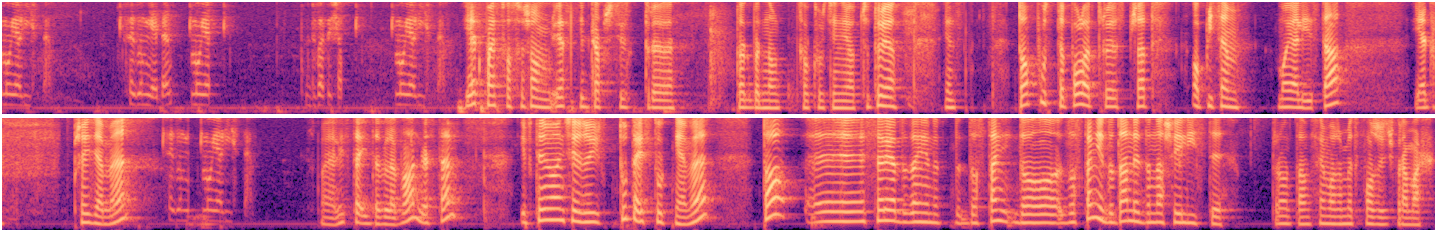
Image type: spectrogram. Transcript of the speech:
Moja lista. Sezon 1. Moja. 2000. Moja lista. Jak Państwo słyszą, jest kilka przycisków, które tak będą całkowicie nie odczytuję, więc to puste pole, które jest przed opisem moja lista, jak w, przejdziemy, Sezon. Moja lista. moja lista, idę w lewo gestem i w tym momencie, jeżeli tutaj stukniemy, to yy, seria dodanie do, do, zostanie dodany do naszej listy, którą tam sobie możemy tworzyć w ramach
